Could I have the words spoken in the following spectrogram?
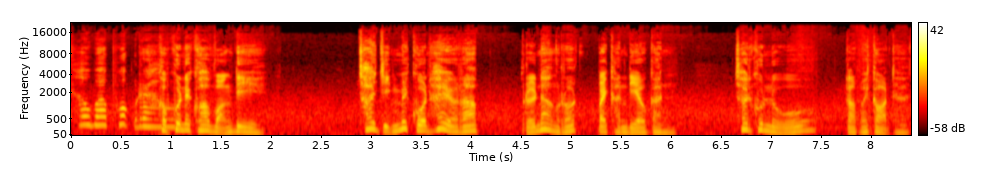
เขาว่าพวกเรา ขอบคุณในความหวังดีชายหญิงไม่ควรให้รับหรือนั่งรถไปคันเดียวกัน เชิญคุณหนูกลับไปก่อนเถิด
